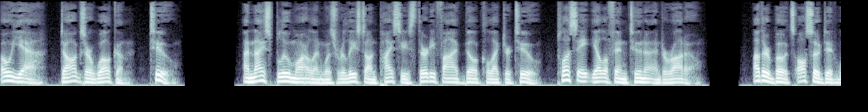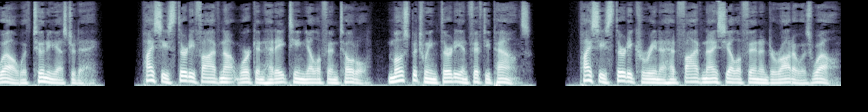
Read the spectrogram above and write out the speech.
oh yeah, Dogs are welcome, too. A nice blue marlin was released on Pisces 35 bill collector 2, plus 8 yellowfin tuna and dorado. Other boats also did well with tuna yesterday. Pisces 35 not workin' had 18 yellowfin total, most between 30 and 50 pounds. Pisces 30 Carina had 5 nice yellowfin and dorado as well.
